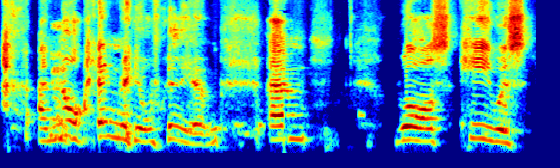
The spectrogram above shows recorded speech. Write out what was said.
and not Henry or William, um, was he was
